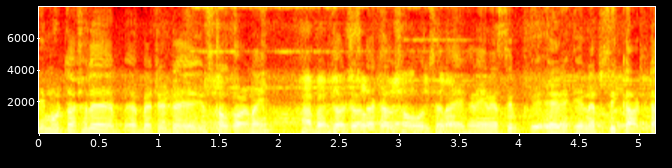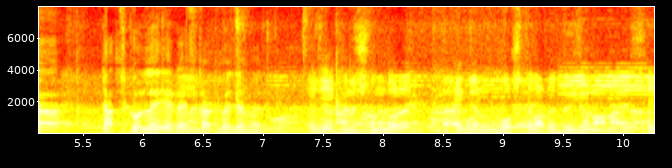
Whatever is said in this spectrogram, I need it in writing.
এই মুহূর্তে আসলে ব্যাটারিটা ইনস্টল করা নাই। হ্যাঁ, ব্যাটারি দেখা সম্ভব হচ্ছে না। এখানে এনএফসি এনএফসি কার্ডটা টাচ করলেই এটা স্টার্ট হয়ে যাবে। এই যে এখানে সুন্দর একজন বসতে পারবে দুজন অনায়াসে।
